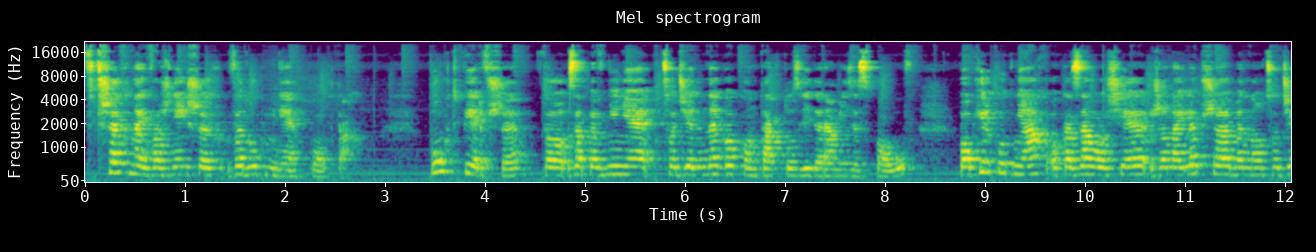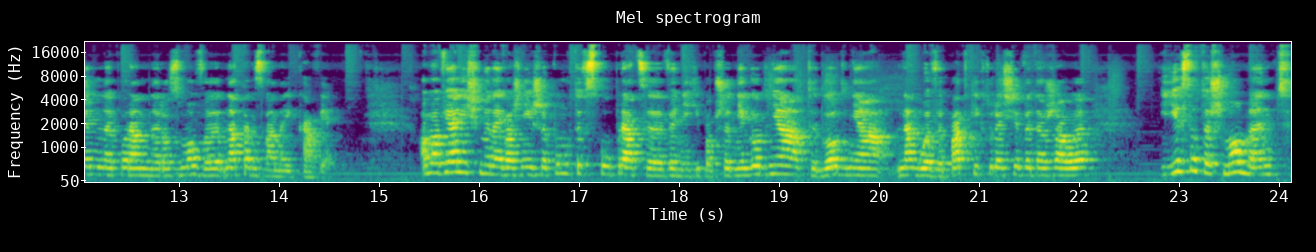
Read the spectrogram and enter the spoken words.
w trzech najważniejszych według mnie punktach. Punkt pierwszy to zapewnienie codziennego kontaktu z liderami zespołów. Po kilku dniach okazało się, że najlepsze będą codzienne poranne rozmowy na tak zwanej kawie. Omawialiśmy najważniejsze punkty współpracy, wyniki poprzedniego dnia, tygodnia, nagłe wypadki, które się wydarzały. I jest to też moment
